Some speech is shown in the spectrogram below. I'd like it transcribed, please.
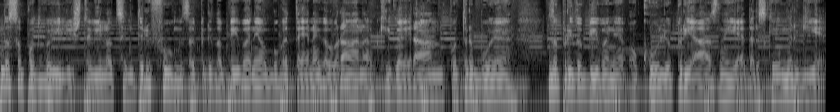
da so podvojili število centrifug za pridobivanje obogatenega urana, ki ga Iran potrebuje za pridobivanje okolju prijazne jedrske energije.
